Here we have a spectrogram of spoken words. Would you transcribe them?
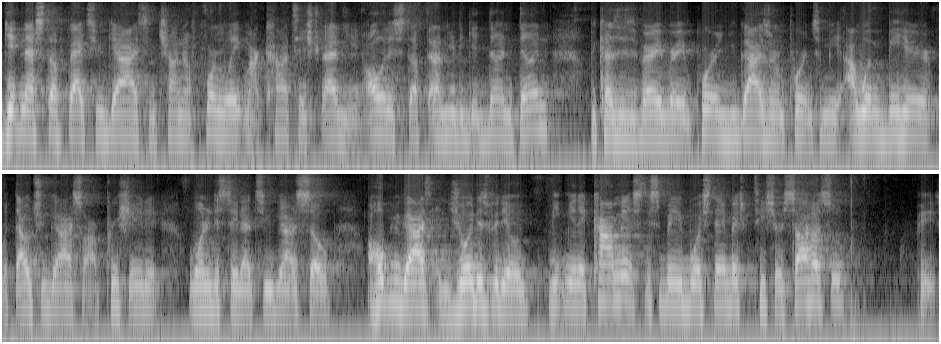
getting that stuff back to you guys and trying to formulate my content strategy and all of this stuff that I need to get done done because it's very, very important. You guys are important to me. I wouldn't be here without you guys, so I appreciate it. Wanted to say that to you guys. So I hope you guys enjoyed this video. Meet me in the comments. This has been your boy Stan Banks from T-Shirt Side Hustle. Peace.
